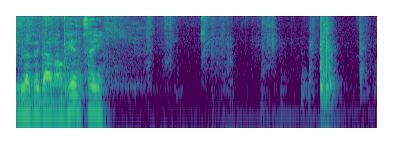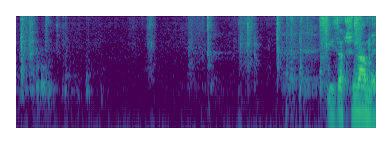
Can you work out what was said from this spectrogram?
ile wyda nam więcej i zaczynamy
